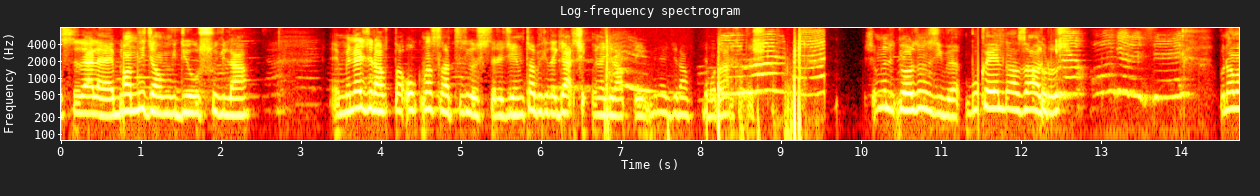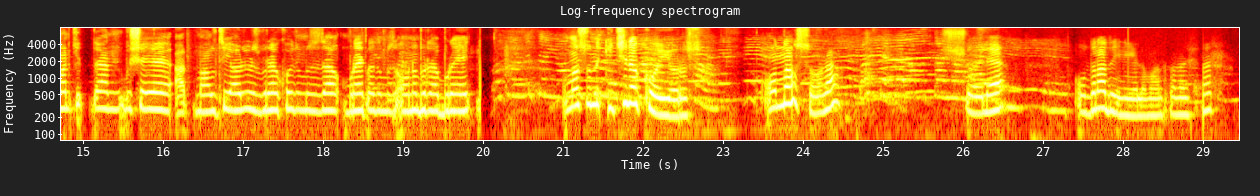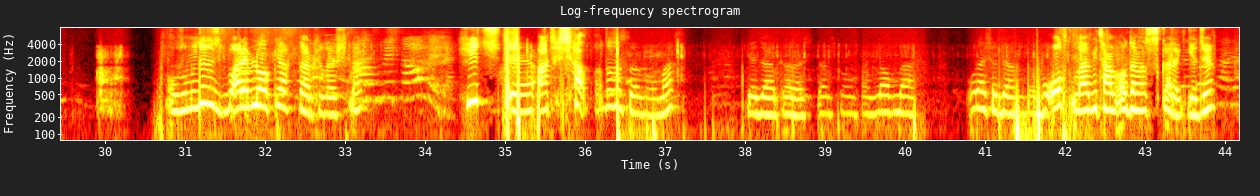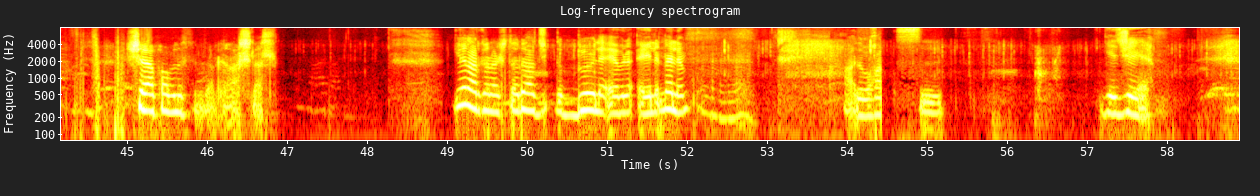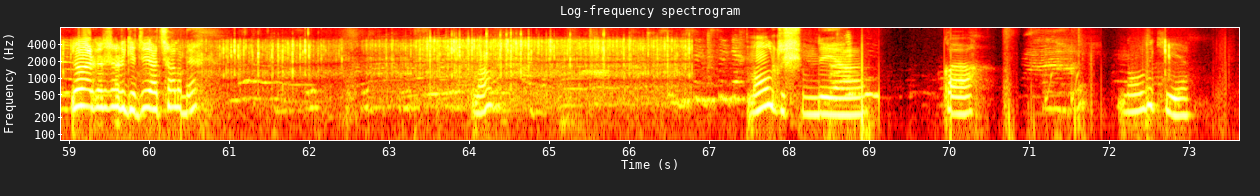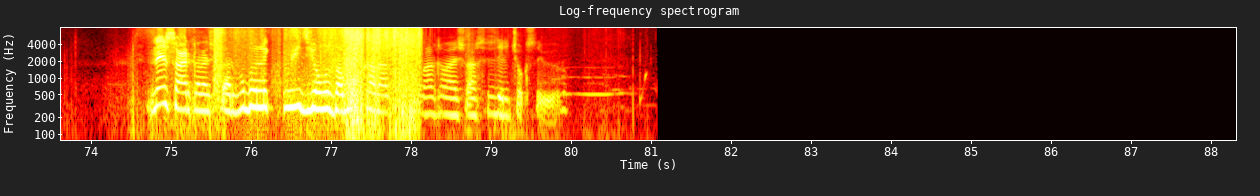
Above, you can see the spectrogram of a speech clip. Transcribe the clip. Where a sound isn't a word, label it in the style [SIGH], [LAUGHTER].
sizlerle bir anlayacağım videosuyla e, Minecraft'ta ok nasıl atılır göstereceğim. Tabii ki de gerçek Minecraft değil. Minecraft modu arkadaşlar. Şimdi gördüğünüz gibi bu kayanın azı alıyoruz. Buna marketten bu şeye atmaltıyı arıyoruz. Buraya koyduğumuzda buraya tıkladığımızda onu burada buraya ekle- Ondan sonra içine koyuyoruz. Ondan sonra şöyle oduna deneyelim arkadaşlar. O zaman gördüğünüz gibi alevli ok yaktı arkadaşlar. Hiç e, ateş [LAUGHS] yapmakta da sorun olmaz. Gece arkadaşlar son lavla uğraşacağım. Bu okla bir tane odana sıkarak gece şey yapabilirsiniz arkadaşlar. Gel arkadaşlar birazcık da böyle evre, eğlenelim. Hadi bakalım. Sık. Gece. Gel arkadaşlar geceyi açalım be. Lan. Ne oldu şimdi ya? Ka. Ne oldu ki? Neyse arkadaşlar bugünlük videomuz da bu kadar arkadaşlar. Sizleri çok seviyorum.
